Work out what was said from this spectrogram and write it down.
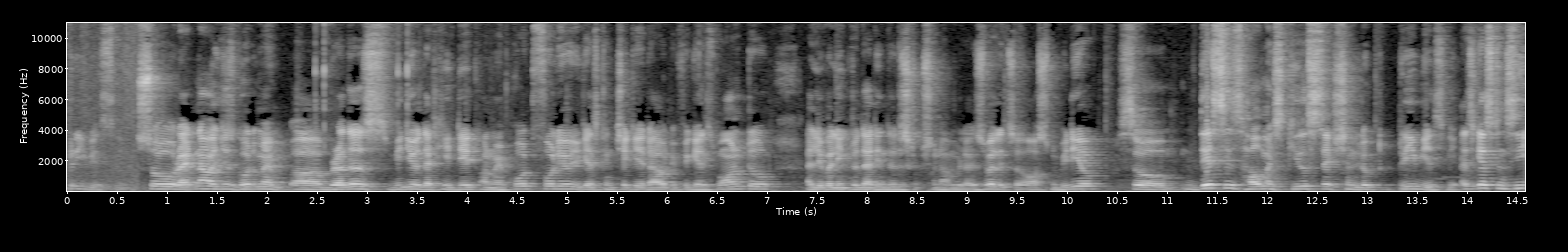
previously. So right now i'll just go to my uh, brother's video that he did on my portfolio. You guys can check it out if you guys want to I'll leave a link to that in the description down below as well. It's an awesome video. So this is how my skills section looked previously. As you guys can see,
